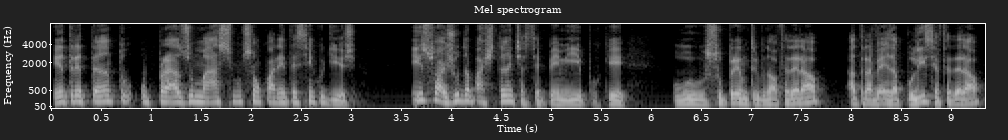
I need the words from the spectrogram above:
Entretanto, o prazo máximo são 45 dias. Isso ajuda bastante a CPMI, porque o Supremo Tribunal Federal, através da Polícia Federal,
